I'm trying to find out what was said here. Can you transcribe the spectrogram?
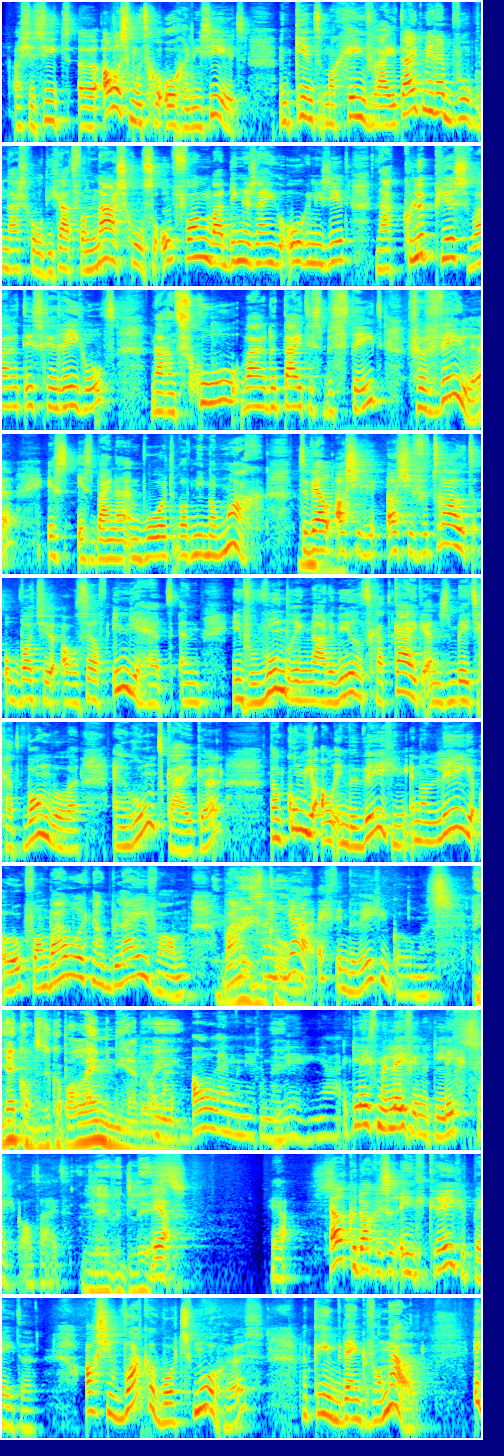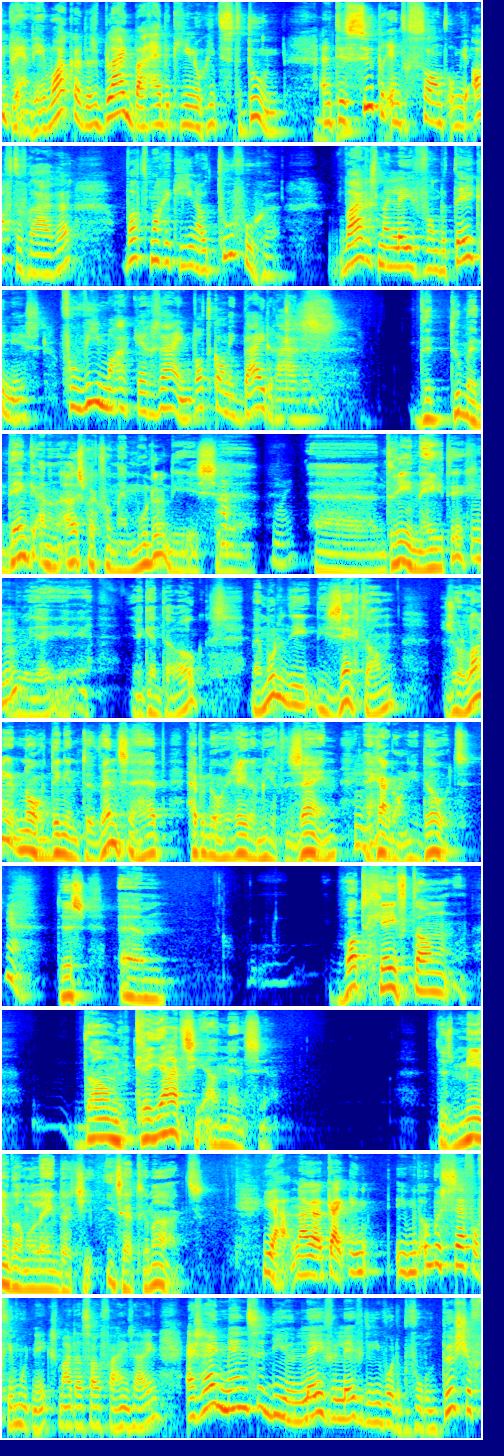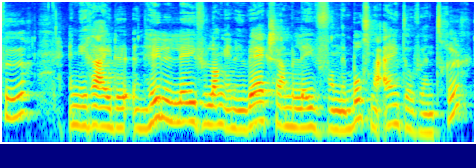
Als je ziet, uh, alles moet georganiseerd. Een kind mag geen vrije tijd meer hebben, bijvoorbeeld naar school. Die gaat van naschoolse opvang, waar dingen zijn georganiseerd, naar clubjes waar het is geregeld, naar een school waar de tijd is besteed. Vervelen is, is bijna een woord wat niet meer mag. Terwijl als je, als je vertrouwt op wat je al zelf in je hebt en in verwondering naar de wereld gaat kijken en eens een beetje gaat wandelen en rondkijken dan kom je al in beweging en dan leer je ook van waar word ik nou blij van? Waar zijn, komen. ja, echt in beweging komen. En jij komt natuurlijk op allerlei manieren in beweging. Op allerlei manieren in beweging, ja. Ik leef mijn leven in het licht, zeg ik altijd. Leven in het licht. Ja. ja. Elke dag is er één gekregen, Peter. Als je wakker wordt s morgens, dan kun je bedenken van nou, ik ben weer wakker, dus blijkbaar heb ik hier nog iets te doen. En het is super interessant om je af te vragen, wat mag ik hier nou toevoegen? Waar is mijn leven van betekenis? Voor wie mag ik er zijn? Wat kan ik bijdragen? Dit doet mij denken aan een uitspraak van mijn moeder. Die is uh, uh, 93. Mm -hmm. jij, jij kent haar ook. Mijn moeder die, die zegt dan... Zolang ik nog dingen te wensen heb, heb ik nog een reden om hier te zijn. Mm -hmm. En ga ik nog niet dood. Ja. Dus um, wat geeft dan, dan creatie aan mensen? Dus meer dan alleen dat je iets hebt gemaakt. Ja, nou ja, kijk, je, moet ook beseffen, of je moet niks, maar dat zou fijn zijn. Er zijn mensen die hun leven leven, die worden bijvoorbeeld buschauffeur. En die rijden een hele leven lang in hun werkzame leven van Den Bosch naar Eindhoven en terug.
